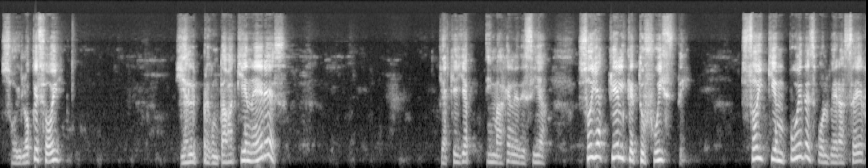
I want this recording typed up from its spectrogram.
soy lo que soy. Y él preguntaba, ¿quién eres? Y aquella imagen le decía, soy aquel que tú fuiste, soy quien puedes volver a ser.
